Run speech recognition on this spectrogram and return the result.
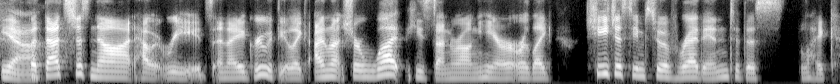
Yeah. But that's just not how it reads. And I agree with you. Like I'm not sure what he's done wrong here or like she just seems to have read into this like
